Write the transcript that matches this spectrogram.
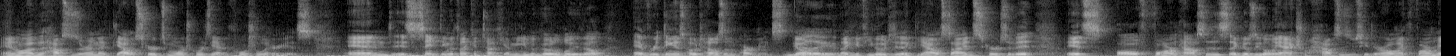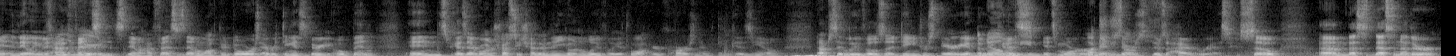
And a lot of the houses are in like the outskirts more towards the agricultural areas. And it's the same thing with like Kentucky. I mean, you would go to Louisville, everything is hotels and apartments. The- Really? Like if you go to like the outside skirts of it, it's all farmhouses. Like those are the only actual houses you see. They're all like farming, and they don't even It's have really weird. fences. They don't have fences. They don't lock their doors. Everything is very open, and it's because everyone trusts each other. And then you go into Louisville, you have to lock your cars and everything because you know, not to say Louisville is a dangerous area, but No, because you it's more urban, yourself. there's there's a higher risk. So um, that's that's another.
